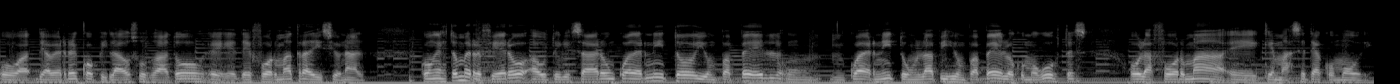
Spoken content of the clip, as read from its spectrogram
o de haber recopilado sus datos eh, de forma tradicional. Con esto me refiero a utilizar un cuadernito y un papel, un, cuadernito, un lápiz y un papel o como gustes, o la forma eh, que más se te acomode.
